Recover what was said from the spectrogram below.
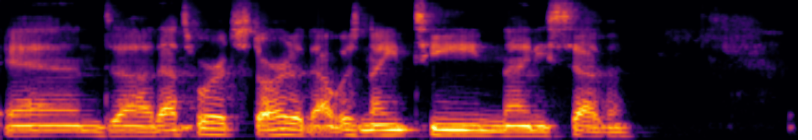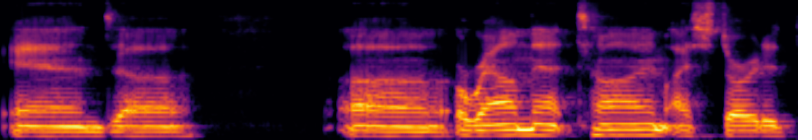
and uh, that's where it started. That was 1997, and uh, uh, around that time, I started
